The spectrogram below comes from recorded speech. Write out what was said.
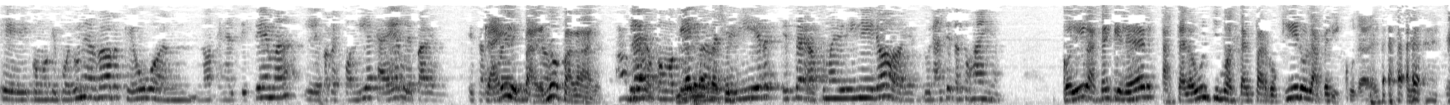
eh, como que por un error que hubo en, en el sistema, le correspondía caer, le paguen. Esa caer le paguen, no pagar. Ah, claro, como que él iba a recibir esa suma de dinero eh, durante tantos años. Colegas, hay que leer hasta lo último, hasta el parroquiero, la película. ¿eh? sí,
